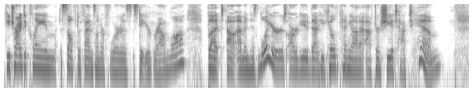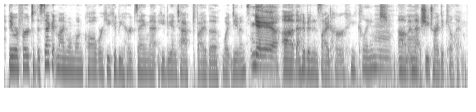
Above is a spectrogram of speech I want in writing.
he tried to claim self-defense under Florida's stand your ground law, but uh, um, and his lawyers argued that he killed Kenyatta after she attacked him. They referred to the second 911 call where he could be heard saying that he'd be attacked by the white demons Yeah, yeah, yeah. uh, that had been inside her, he claimed, um, and that she tried to kill him.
